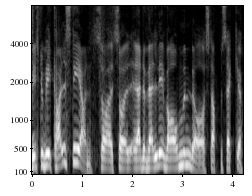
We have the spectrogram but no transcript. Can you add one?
Hvis du blir kald, Stian, så, så er det veldig varmende å stappe sekker.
